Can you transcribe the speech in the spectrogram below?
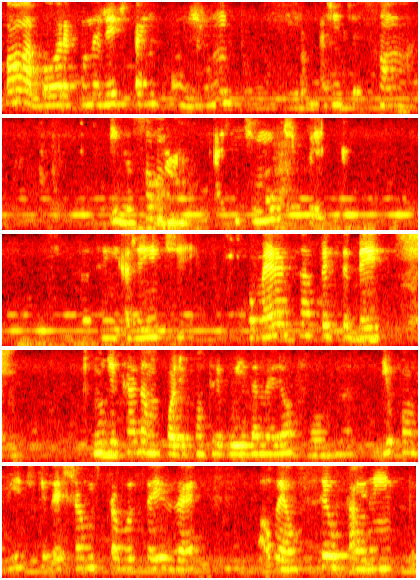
colabora, quando a gente está em conjunto, a gente soma. E do somar, a gente multiplica. Então, assim, a gente começa a perceber onde cada um pode contribuir da melhor forma. E o convite que deixamos para vocês é qual é o seu talento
